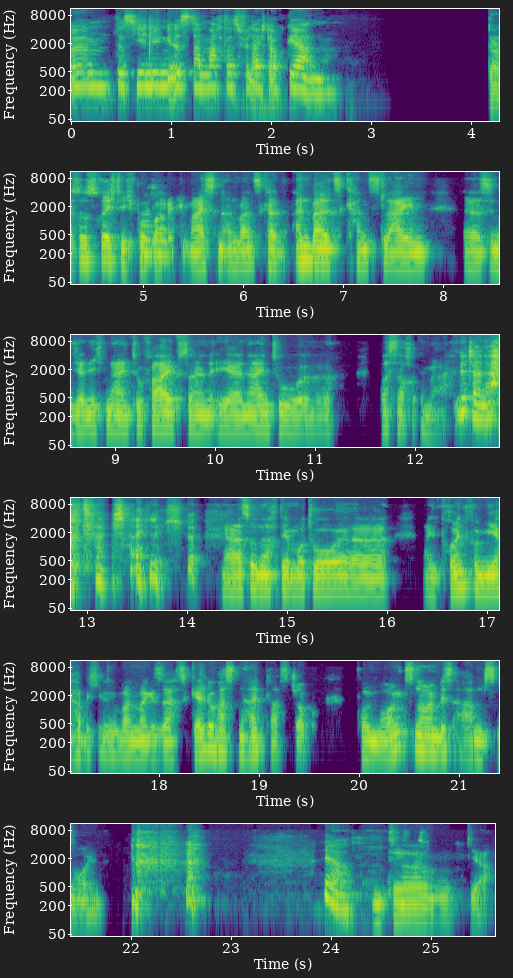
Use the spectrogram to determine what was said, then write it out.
ähm, desjenigen ist, dann macht das vielleicht auch gern. Das ist richtig, wobei also, die meisten Anwaltskan Anwaltskanzleien äh, sind ja nicht 9 to 5, sondern eher 9 to äh, was auch immer. Mitternacht wahrscheinlich. Ja, so nach dem Motto, äh, ein Freund von mir habe ich irgendwann mal gesagt, gell, du hast einen Halbtagsjob. Von morgens neun bis abends neun. ja. Und ähm, ja.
